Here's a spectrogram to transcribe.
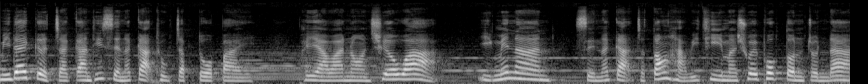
มิได้เกิดจากการที่เสนกะถูกจับตัวไปพญาวานอนเชื่อว่า อีกไม่นานเสนกะจะต้องหาวิธีมาช่วยพวกตนจนได้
